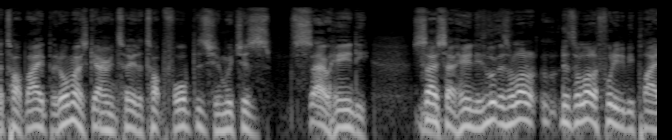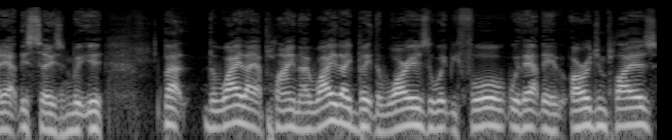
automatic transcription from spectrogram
a top eight, but almost guaranteed a top four position, which is so handy, so so handy. Look, there's a lot of there's a lot of footy to be played out this season. We, but the way they are playing, the way they beat the Warriors the week before without their Origin players,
